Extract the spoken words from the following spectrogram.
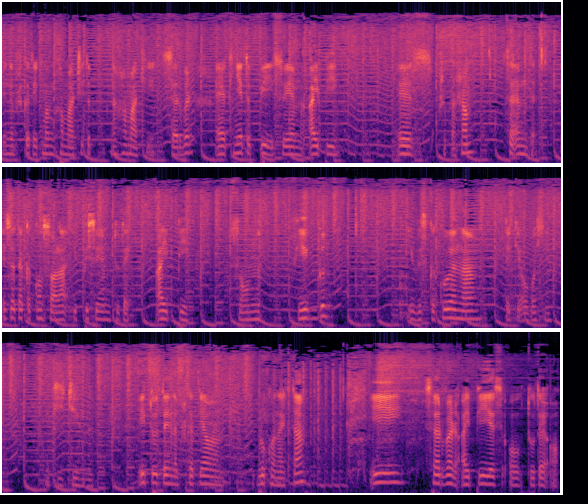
Czyli na przykład jak mamy Hamachi, to na Hamachi serwer, a jak nie to wpisujemy IP jest, przepraszam, CMD. Jest to taka konsola i wpisujemy tutaj IP sonfig i wyskakuje nam takie o właśnie jakiś dziwny. I tutaj na przykład ja mam Blue Connecta i serwer IP jest o tutaj o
